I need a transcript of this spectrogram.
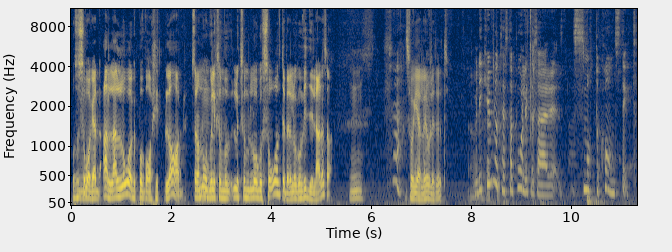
och så såg jag att alla låg på varsitt blad. Så de låg och liksom, liksom låg och sov typ eller låg och vilade så. Mm. Det såg jävligt roligt ut. Men det är kul att testa på lite så här smått och konstigt.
